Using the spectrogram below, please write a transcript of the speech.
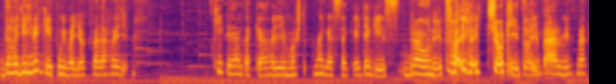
de hogy így végképp úgy vagyok vele, hogy kit érdekel, hogy én most megeszek egy egész brownit, vagy egy csokit, vagy bármit, mert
